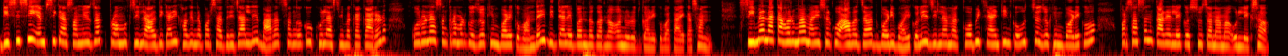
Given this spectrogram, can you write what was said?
डीसीसीएमसीका संयोजक प्रमुख जिल्ला अधिकारी खगेन्द्र प्रसाद रिजालले भारतसँगको खुला सीमाका कारण कोरोना संक्रमणको जोखिम बढेको भन्दै विद्यालय बन्द गर्न अनुरोध गरेको बताएका छन्। सीमा नाकाहरूमा मानिसहरूको आवत जावत बढी भएकोले जिल्लामा कोविड नाइन्टिनको उच्च जोखिम बढेको प्रशासन कार्यालयको सूचनामा उल्लेख छ।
